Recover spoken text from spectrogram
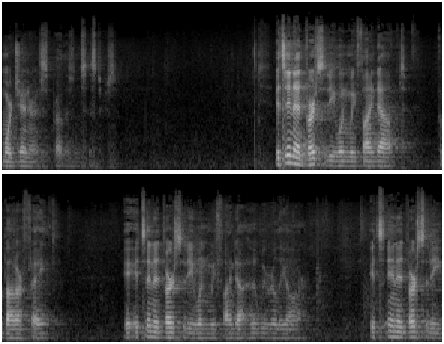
more generous, brothers and sisters. It's in adversity when we find out about our faith. It's in adversity when we find out who we really are. It's in adversity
